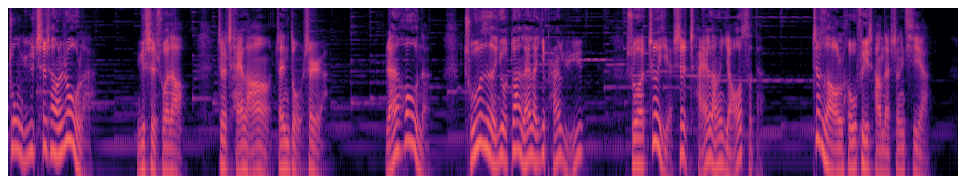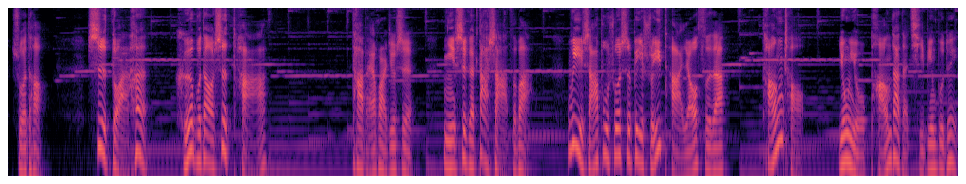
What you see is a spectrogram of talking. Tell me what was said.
终于吃上肉了，于是说道：“这豺狼真懂事啊。”然后呢，厨子又端来了一盘鱼，说这也是豺狼咬死的。这老楼非常的生气啊，说道：“是短汉，何不到是塔？”大白话就是你是个大傻子吧？为啥不说是被水獭咬死的？唐朝。拥有庞大的骑兵部队，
